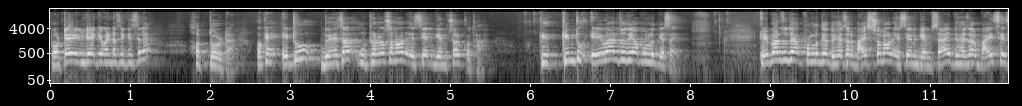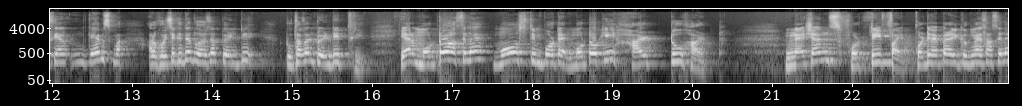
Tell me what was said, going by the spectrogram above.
ট'টেল ইণ্ডিয়া কিমানটা জিকিছিলে? সত্তৰটা। অ'কে এইটো দুহেজাৰ ওঠৰ চনৰ এছিয়ান গেমছৰ কথা। কিন্তু এইবাৰ যদি আপোনালোকে চায় এইবাৰ যদি আপোনালোকে দুহেজাৰ বাইছ চনৰ এছিয়ান গেমছ চায় দুহেজাৰ বাইছ এছিয়ান গেমছ আৰু হৈছে কেতিয়া? দুহেজাৰ twenty two thousand twenty three. ইয়াৰ মটো আছিলে মষ্ট ইম্পৰ্টেণ্ট মটো কি? Heart to heart nations forty five forty five recognize আছিলে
